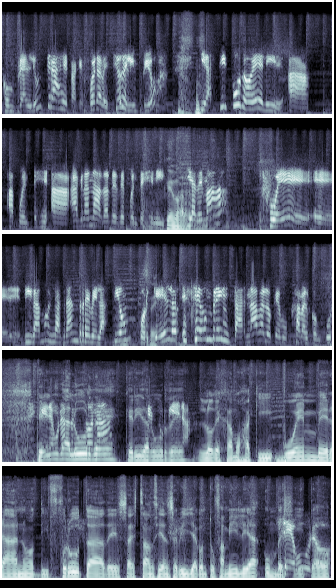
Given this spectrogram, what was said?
comprarle un traje para que fuera vestido de limpio y así pudo él ir a, a, Puente, a, a Granada desde Puente Genil. Y además fue, eh, digamos, la gran revelación porque él, ese hombre encarnaba lo que buscaba el concurso. Querida Lourdes, querida Lourdes, lo dejamos aquí. Buen verano, disfruta de esa estancia en Sevilla con tu familia. Un besito.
